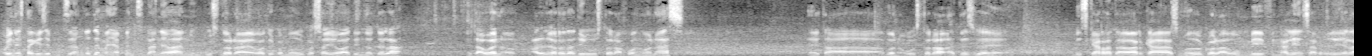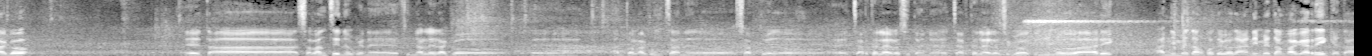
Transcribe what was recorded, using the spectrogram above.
Oin ez dakiz epintzetan dute, baina pentsetan eban gustora egoteko moduko saio bat indotela. Eta bueno, alde horretatik gustora joango naz, eta, bueno, gustora bat ez be, bizkarra eta barkaz moduko lagun bi finalien sartu dielako, eta zalantzei neuken eh, finalerako e, antolakuntzan edo sartu edo e, txartela erositoen e, txartela erosiko bat inungo du harik, animetan joteko eta animetan bakarrik, eta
